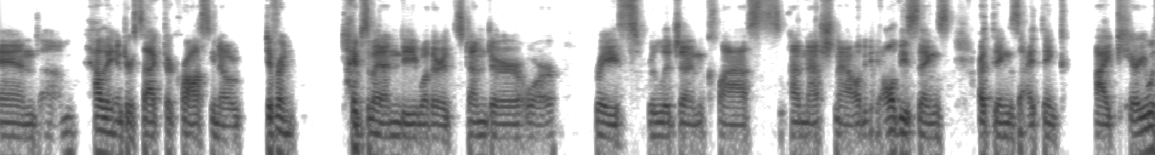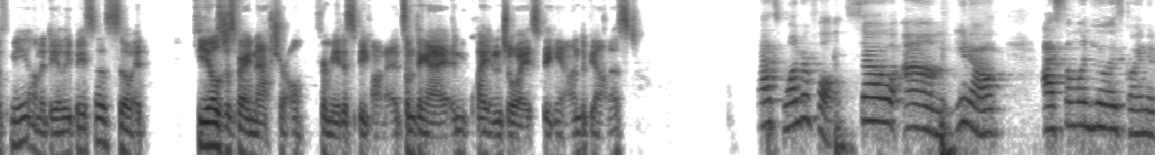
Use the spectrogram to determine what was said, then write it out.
and um, how they intersect across, you know, different types of identity, whether it's gender or race, religion, class, uh, nationality, all these things are things I think I carry with me on a daily basis. So it feels just very natural for me to speak on it. It's something I quite enjoy speaking on, to be honest. That's wonderful. So, um, you know, as someone who is going to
